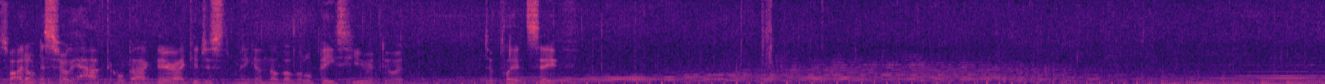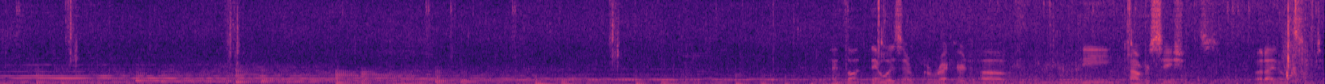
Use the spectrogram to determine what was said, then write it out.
So I don't necessarily have to go back there. I could just make another little base here and do it to play it safe. Conversations, but I don't seem to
